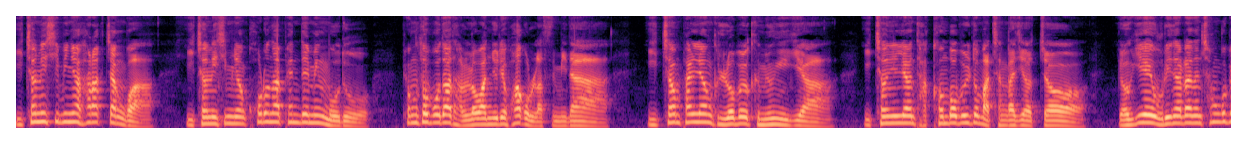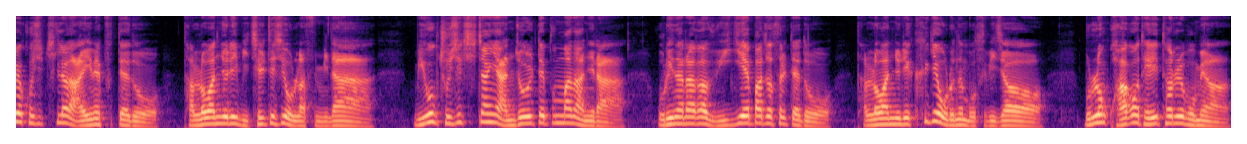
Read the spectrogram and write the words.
2022년 하락장과 2020년 코로나 팬데믹 모두 평소보다 달러 환율이 확 올랐습니다. 2008년 글로벌 금융위기와 2001년 닷컴 버블도 마찬가지였죠. 여기에 우리나라는 1997년 IMF 때도 달러 환율이 미칠 듯이 올랐습니다. 미국 주식 시장이 안 좋을 때뿐만 아니라 우리나라가 위기에 빠졌을 때도 달러 환율이 크게 오르는 모습이죠. 물론 과거 데이터를 보면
